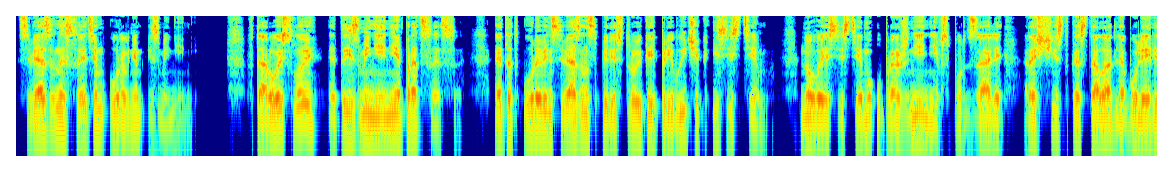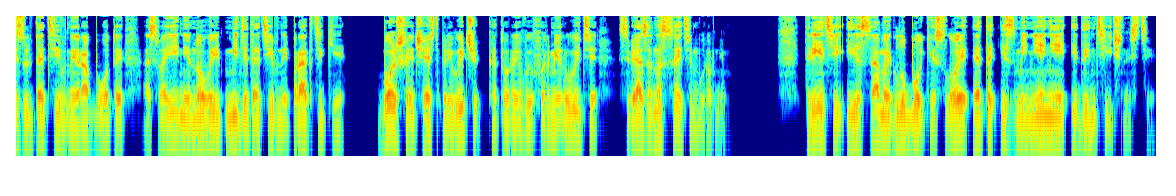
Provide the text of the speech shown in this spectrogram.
связаны с этим уровнем изменений. Второй слой — это изменение процесса. Этот уровень связан с перестройкой привычек и систем. Новая система упражнений в спортзале, расчистка стола для более результативной работы, освоение новой медитативной практики. Большая часть привычек, которые вы формируете, связана с этим уровнем. Третий и самый глубокий слой — это изменение идентичности.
